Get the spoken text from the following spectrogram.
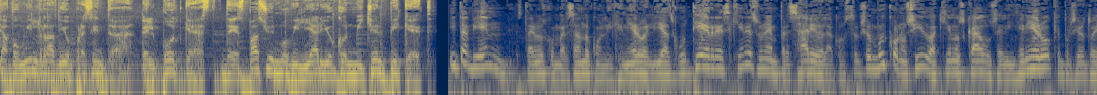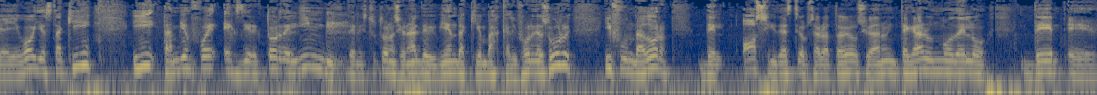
Cabo Mil Radio presenta el podcast de Espacio Inmobiliario con Michelle Piquet. Y también estaremos conversando con el ingeniero Elías Gutiérrez, quien es un empresario de la construcción muy conocido aquí en Los Cabos, el ingeniero, que por cierto ya llegó, ya está aquí, y también fue exdirector del INVI, del Instituto Nacional de Vivienda aquí en Baja California Sur, y fundador del OSI, de este Observatorio Ciudadano Integral, un modelo de eh,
